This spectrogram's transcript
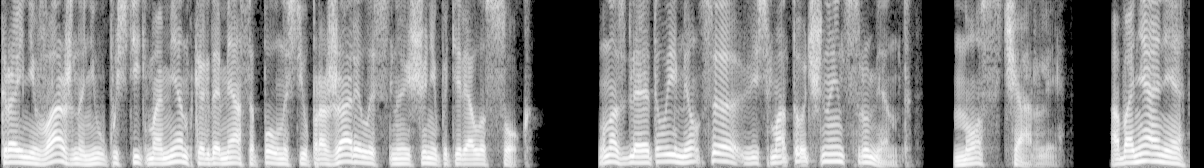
крайне важно не упустить момент, когда мясо полностью прожарилось, но еще не потеряло сок. У нас для этого имелся весьма точный инструмент — нос Чарли. Обоняние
